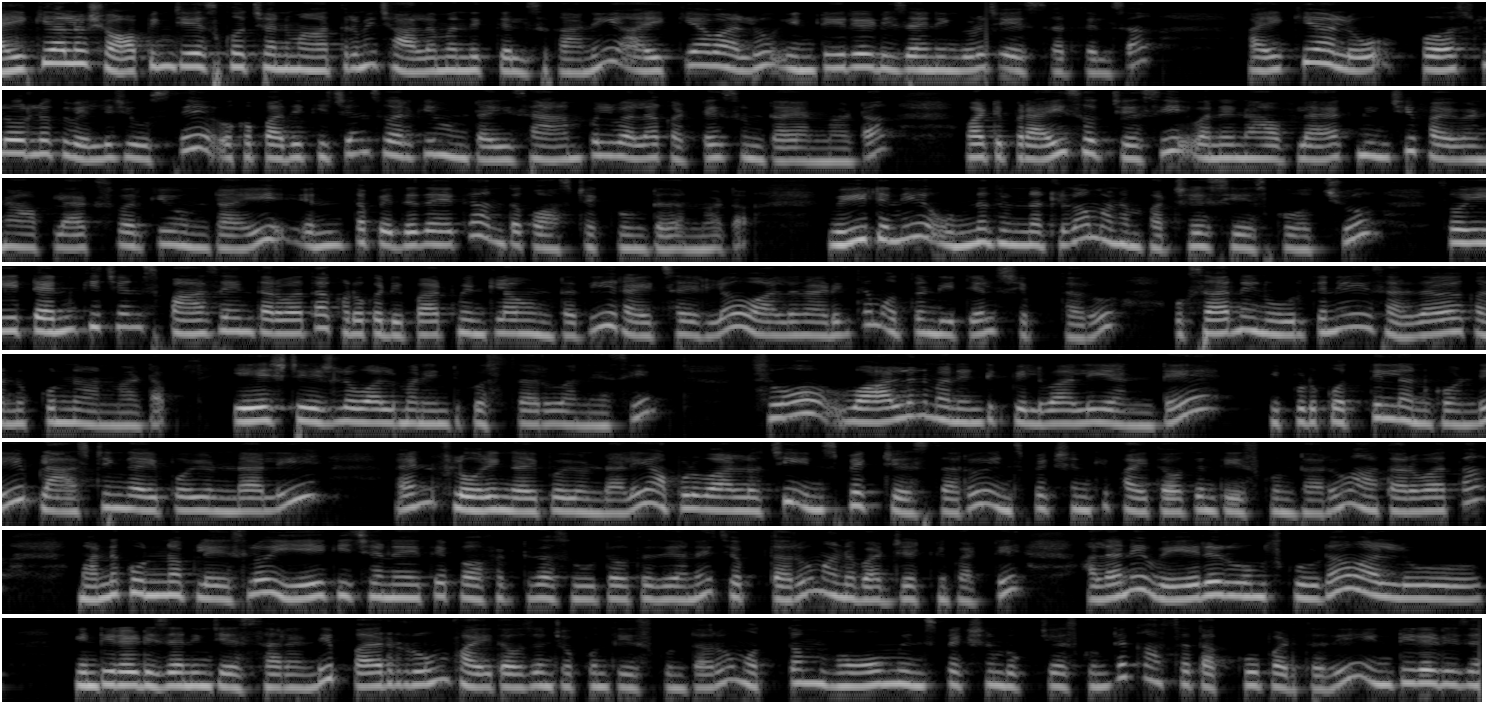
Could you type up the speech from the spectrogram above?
ఐకియాలో shopping చేసుకోవచ్చని మాత్రమే చాలామందికి తెలుసు కానీ, ఐకియా వాళ్ళు ఇంటీరియర్ డిజైనింగ్ కూడా చేస్తారు తెలుసా? ఐకియాలో ఫస్ట్ ఫ్లోర్‌లోకి వెళ్ళి చూస్తే ఒక పది కిచెన్స్ వరకు ఉంటాయి. శాంపుల్‌వి అలా అనమాట వాటి ప్రైస్ వచ్చేసి 1,50,000 నుంచి ఫైవ్ అండ్ హాఫ్ ల్యాక్స్ వరకు ఉంటాయి. ఎంత పెద్దదైతే అంత కాస్ట్ ఎక్కువ ఉంటుంది అనమాట వీటిని ఉన్నదున్నట్లుగా మనం పర్చేస్ చేసుకోవచ్చు. సో, ఈ 10 కిచెన్స్ పాస్ అయిన తర్వాత అక్కడ ఒక డిపార్ట్‌మెంట్‌లా ఉంటుంది రైట్ సైడ్‌లో. వాళ్ళని అడిగితే మొత్తం డీటెయిల్స్ చెప్తారు. ఒకసారి నేను ఊరికనే సరదాగా కనుక్కున్నాను అనమాట. ఏ స్టేజ్‌లో వాళ్ళు మన ఇంటికి వస్తారు అనేసి. సో, వాళ్ళని మన ఇంటికి పిలవాలి అంటే ఇప్పుడు కొత్తిల్లు అనుకోండి ప్లాస్టింగ్ అయిపోయి ఉండాలి. అండ్ ఫ్లోరింగ్ అయిపోయి ఉండాలి. అప్పుడు వాళ్ళు వచ్చి ఇన్స్‌పెక్ట్ చేస్తారు. ఇన్స్‌పెక్షన్‌కి 5,000 తీసుకుంటారు. ఆ తర్వాత మనకున్న ప్లేస్‌లో ఏ కిచెన్ అయితే పర్ఫెక్ట్‌గా సూట్ అవుతుంది అనేది చెప్తారు మన బడ్జెట్‌ని బట్టి. అలానే వేరే రూమ్స్ కూడా వాళ్ళు ఇంటీరియర్ డిజైనింగ్ చేస్తారండి. పర్ రూమ్ 5,000 చొప్పున తీసుకుంటారు. మొత్తం హోమ్ ఇన్స్‌పెక్షన్ బుక్ చేసుకుంటే కాస్త తక్కువ పడుతుంది ఇంటీరియర్ డిజైన్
